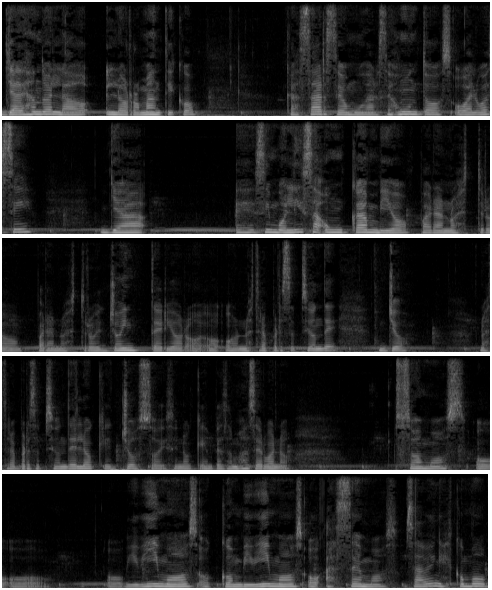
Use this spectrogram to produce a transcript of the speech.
ya dejando al lado lo romántico, casarse o mudarse juntos o algo así, ya eh, simboliza un cambio para nuestro, para nuestro yo interior o, nuestra percepción de yo, nuestra percepción de lo que yo soy, sino que empezamos a ser, bueno, somos o, vivimos o convivimos o hacemos, ¿saben? Es como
